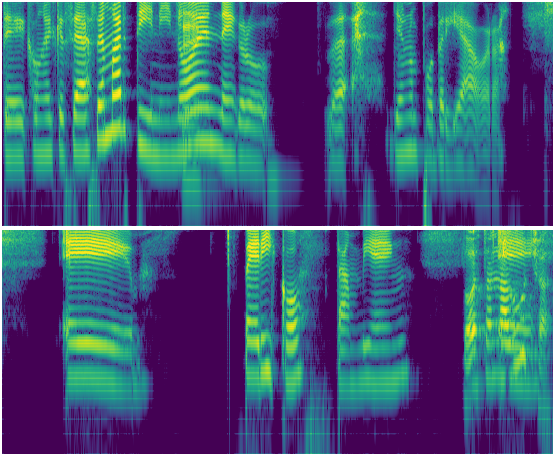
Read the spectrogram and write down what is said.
de- con el que se hace martini, no Sí. el negro. Yo no podría ahora. Eh, perico también. Todo esto en la Eh, ducha.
